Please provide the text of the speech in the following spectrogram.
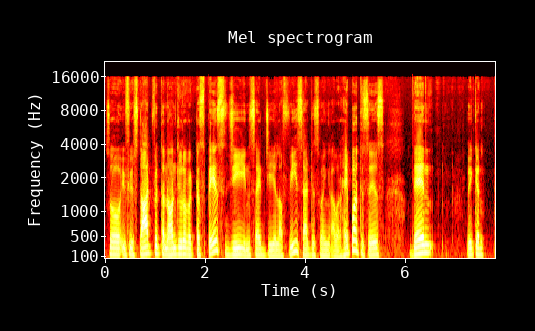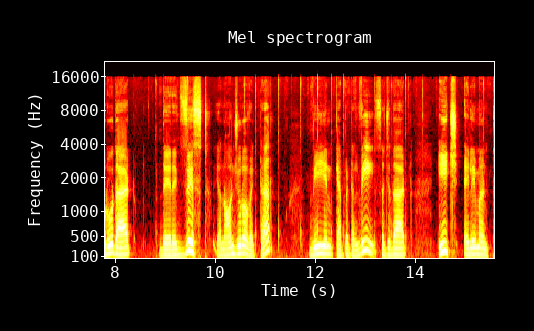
So, if you start with a non-zero vector space G inside GL of V satisfying our hypothesis, then we can prove that there exists a non-zero vector V in capital V such that each element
